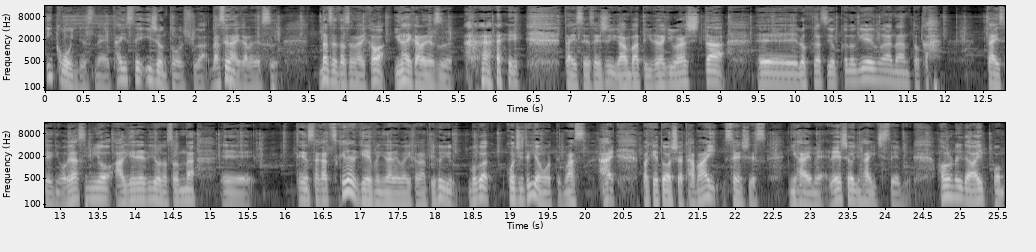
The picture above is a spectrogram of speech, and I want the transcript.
以降にですね、大勢以上の投手が出せないからです。なぜ出せないかはいないからです。はい。大勢選手に頑張っていただきました。えー6月4日のゲームはなんとか、大勢にお休みをあげれるような、そんな、えー点差がつけれるゲームになればいいかなというふうに僕は個人的には思ってます。はい。負け投手は玉井選手です。2敗目、0勝2敗1セーブ。本塁打は1本。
